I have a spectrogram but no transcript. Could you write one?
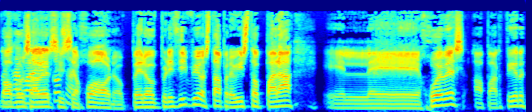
vamos a ver si se juega o no. Pero en principio está previsto para el eh, jueves a partir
